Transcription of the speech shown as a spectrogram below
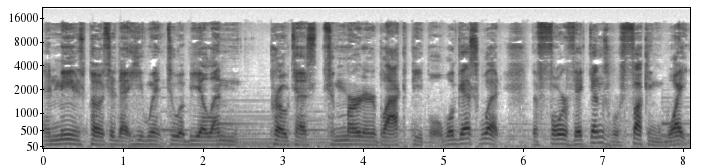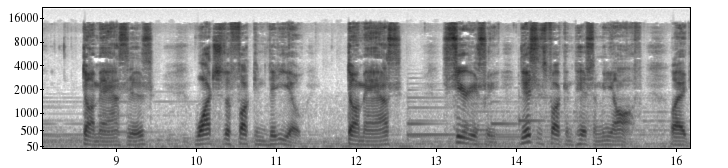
and memes posted that he went to a BLM protest to murder black people. Well, guess what? The four victims were fucking white dumbasses. Watch the fucking video, dumbass. Seriously, this is fucking pissing me off. Like,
